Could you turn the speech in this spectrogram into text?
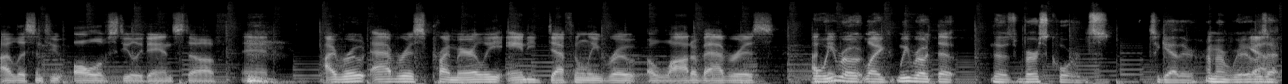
I listened to all of Steely Dan stuff and I wrote Avarice primarily. Andy definitely wrote a lot of Avarice. Well, we wrote like we wrote that those verse chords together. I remember it was Yeah. at,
